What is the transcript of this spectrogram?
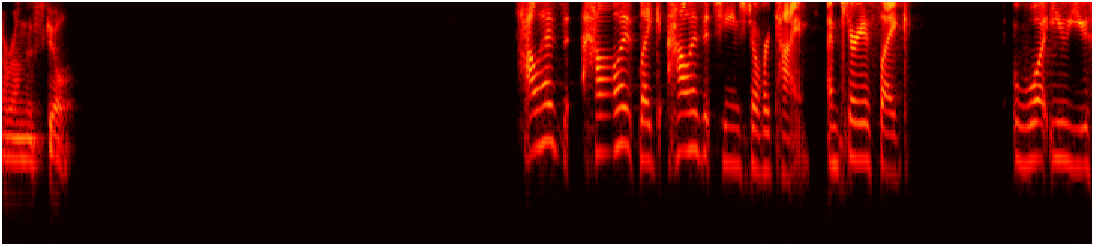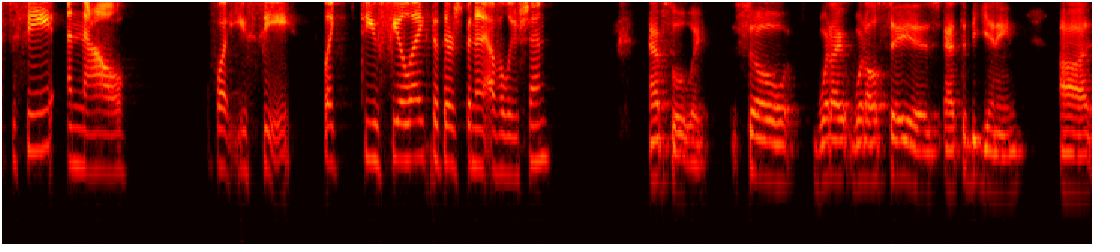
around this skill how has how has like how has it changed over time? I'm curious like what you used to see and now what you see. Like do you feel like that there's been an evolution? Absolutely. So what i what i'll say is at the beginning uh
